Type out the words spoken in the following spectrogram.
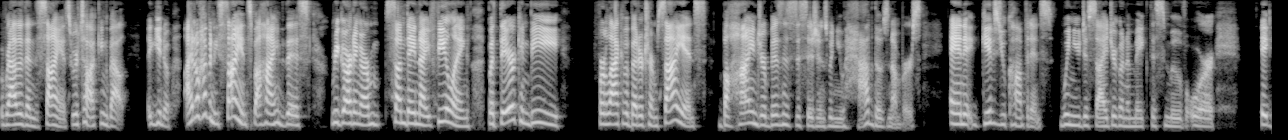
rather than the science. We're talking about you know, I don't have any science behind this regarding our Sunday night feeling, but there can be for lack of a better term, science behind your business decisions when you have those numbers. And it gives you confidence when you decide you're going to make this move, or it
